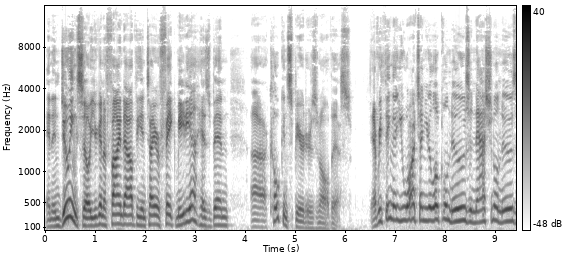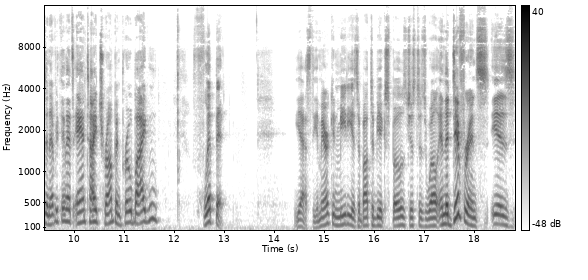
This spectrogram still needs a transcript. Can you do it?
And in doing so, you're going to find out the entire fake media has been uh, co conspirators in all this. Everything that you watch on your local news and national news and everything that's anti Trump and pro Biden, flip it. Yes, the American media is about to be exposed just as well. And the difference is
